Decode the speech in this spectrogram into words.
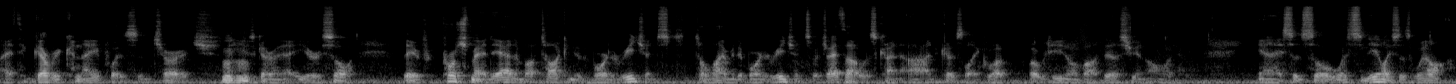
I think Governor Kneip was in charge. He was governor that year. So they approached my dad about talking to the Board of Regents, to lobby the Board of Regents, which I thought was kind of odd because, like, what, what would he know about this, you know? And, and I said, So what's the deal? He says, Well,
